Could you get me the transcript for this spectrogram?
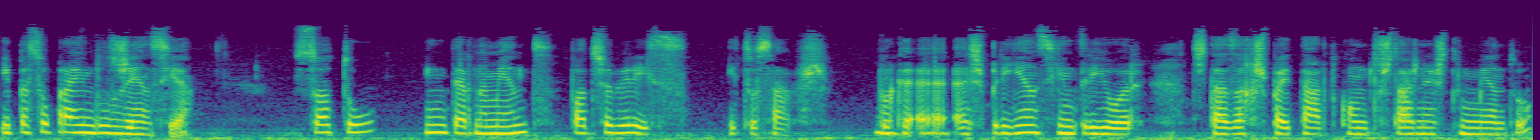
e passou para a indulgência? Só tu, internamente, podes saber isso. E tu sabes. Porque a, a experiência interior de estás a respeitar-te como tu estás neste momento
